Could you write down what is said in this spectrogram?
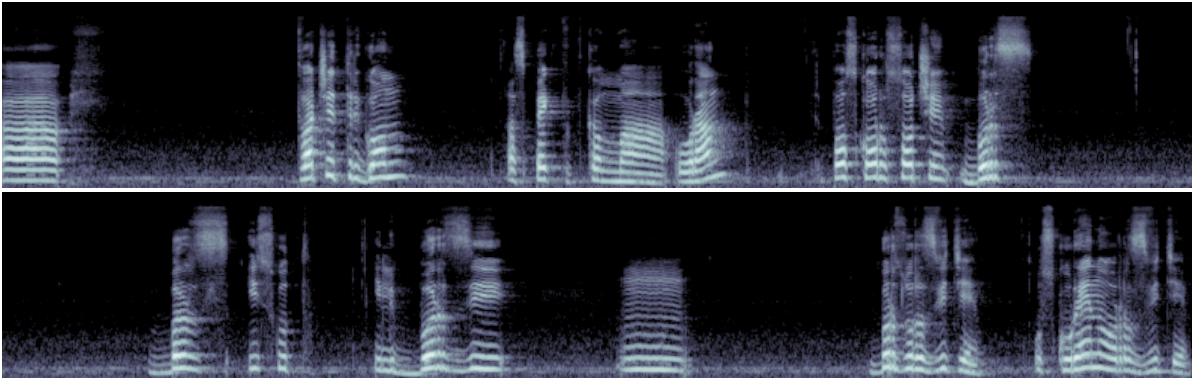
А, това, че е тригон, аспектът към а, Оран, по-скоро сочи бърз бърз изход или бързи м- бързо развитие, ускорено развитие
